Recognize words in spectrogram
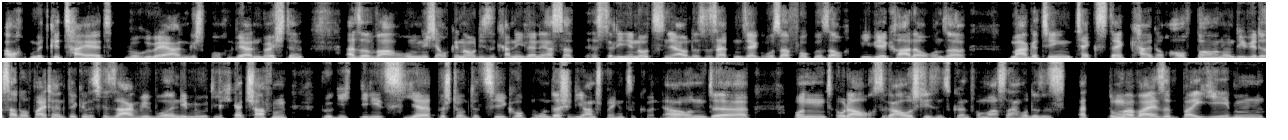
auch mitgeteilt, worüber er angesprochen werden möchte. Also warum nicht auch genau diese Kanäle in erster, erster Linie nutzen, ja? Und das ist halt ein sehr großer Fokus, auch wie wir gerade auch unser Marketing-Tech-Stack halt auch aufbauen und wie wir das halt auch weiterentwickeln, dass wir sagen, wir wollen die Möglichkeit schaffen, wirklich dediziert bestimmte Zielgruppen unterschiedlich ansprechen zu können. Ja, und, äh, und oder auch sogar ausschließen zu können von Maßnahmen. Und das ist halt dummerweise bei jedem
